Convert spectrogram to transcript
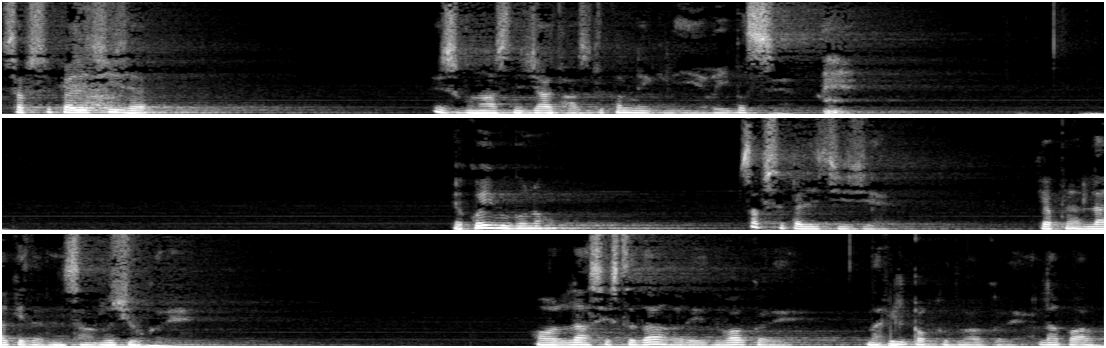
سب سے پہلی چیز ہے، اس گناہ سے نجات حاصل کرنے کے لیے غیبت سے۔ کوئی بھی گناہ ہو، سب سے پہلی چیز یہ ہے کہ اپنے اللہ کی طرف انسان رجوع کرے۔ اور اللہ سے استدا کرے، دعا کرے نفیل پک دعا کرے۔ اللہ پاک،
